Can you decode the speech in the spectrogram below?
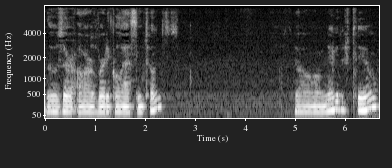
Those are our vertical asymptotes. So negative 2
